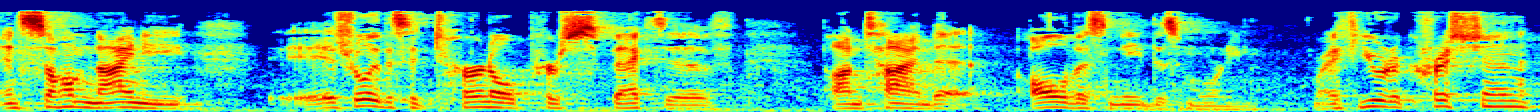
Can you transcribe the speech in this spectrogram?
And Psalm 90 is really this eternal perspective on time that all of us need this morning. Right? If you are a Christian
